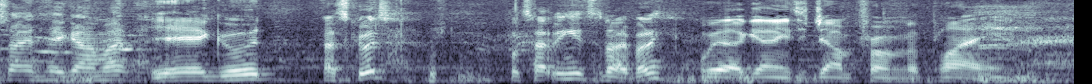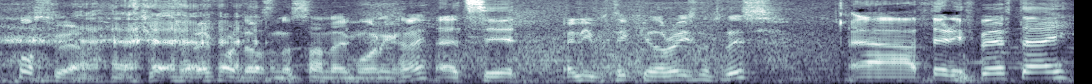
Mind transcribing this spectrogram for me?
Shane, how you going mate? Yeah, good. That's good. What's happening here today, buddy? We are going to jump from a plane. Of course we are. Everyone does on a Sunday morning, hey? That's it. Any particular reason for this? Uh, 30th birthday.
